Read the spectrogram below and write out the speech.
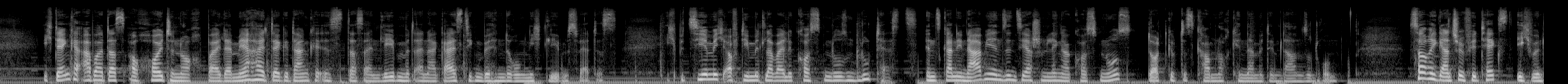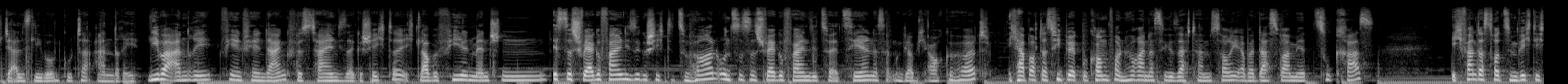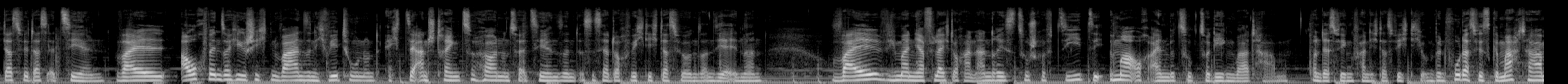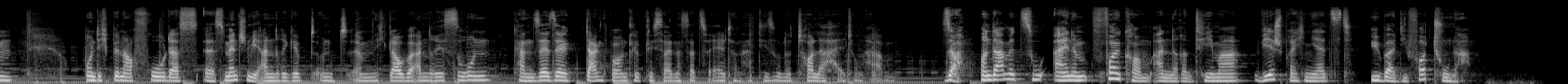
Ich denke aber, dass auch heute noch bei der Mehrheit der Gedanke ist, dass ein Leben mit einer geistigen Behinderung nicht lebenswert ist. Ich beziehe mich auf die mittlerweile kostenlosen Bluttests. In Skandinavien sind sie ja schon länger kostenlos. Dort gibt es kaum noch Kinder mit dem Down-Syndrom. Sorry, ganz schön viel Text. Ich wünsche dir alles Liebe und Gute, André. Lieber André, vielen, vielen Dank fürs Teilen dieser Geschichte. Ich glaube, vielen Menschen ist es schwer gefallen, diese Geschichte zu hören. Uns ist es schwer gefallen, sie zu erzählen. Das hat man, glaube ich, auch gehört. Ich habe auch das Feedback bekommen von Hörern, dass sie gesagt haben, sorry, aber das war mir zu krass. Ich fand das trotzdem wichtig, dass wir das erzählen, weil auch wenn solche Geschichten wahnsinnig wehtun und echt sehr anstrengend zu hören und zu erzählen sind, ist es ja doch wichtig, dass wir uns an sie erinnern weil, wie man ja vielleicht auch an Andres Zuschrift sieht, sie immer auch einen Bezug zur Gegenwart haben. Und deswegen fand ich das wichtig und bin froh, dass wir es gemacht haben. Und ich bin auch froh, dass es Menschen wie André gibt. Und ähm, ich glaube, Andres Sohn kann sehr, sehr dankbar und glücklich sein, dass er zwei Eltern hat, die so eine tolle Haltung haben. So, und damit zu einem vollkommen anderen Thema. Wir sprechen jetzt über die Fortuna.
